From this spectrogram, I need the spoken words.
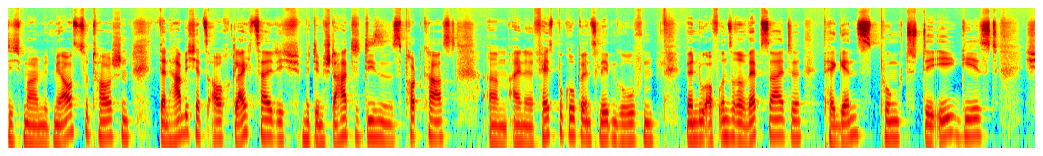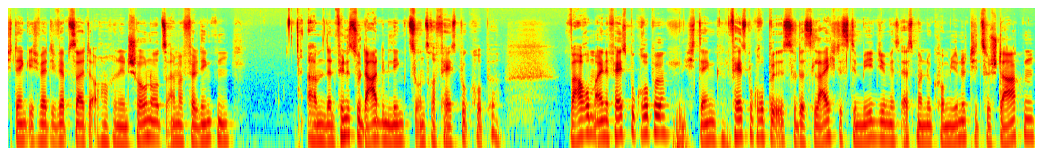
dich mal mit mir auszutauschen, dann habe ich jetzt auch gleichzeitig mit dem Start dieses Podcasts ähm, eine Facebook-Gruppe ins Leben gerufen. Wenn du auf unsere Webseite pergens.de gehst, ich denke, ich werde die Webseite auch noch in den Show Notes einmal verlinken, ähm, dann findest du da den Link zu unserer Facebook-Gruppe. Warum eine Facebook-Gruppe? Ich denke, Facebook-Gruppe ist so das leichteste Medium, jetzt erstmal eine Community zu starten.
